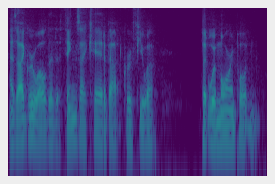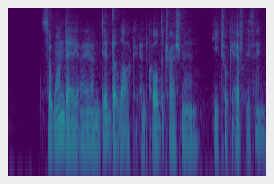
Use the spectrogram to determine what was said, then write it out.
As I grew older, the things I cared about grew fewer, but were more important. So one day I undid the lock and called the trash man. He took everything.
